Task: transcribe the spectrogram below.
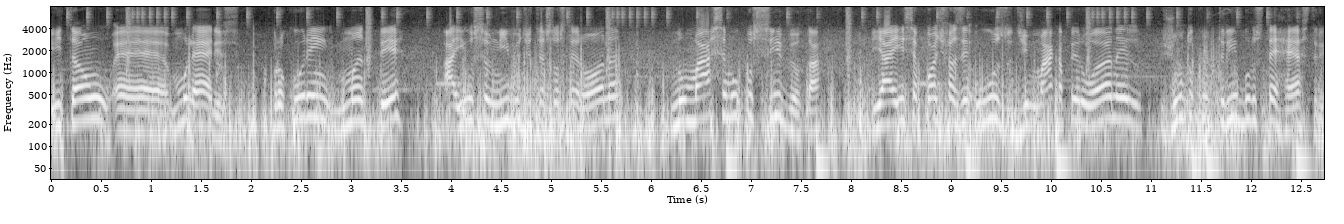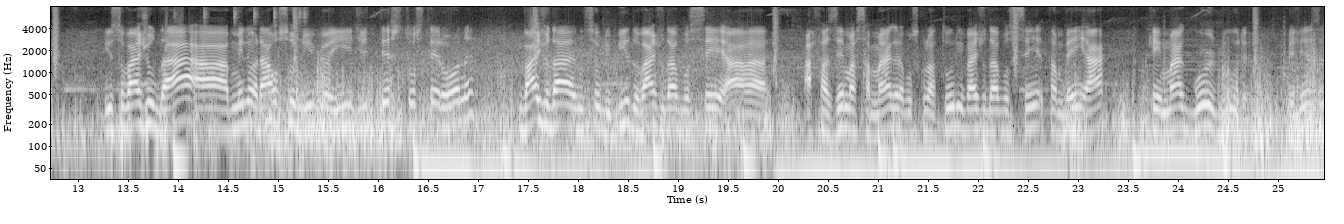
Então, é, mulheres, procurem manter aí o seu nível de testosterona no máximo possível, tá? E aí você pode fazer uso de maca peruana junto com tríbulos terrestres. Isso vai ajudar a melhorar o seu nível aí de testosterona, vai ajudar no seu libido, vai ajudar você a, a fazer massa magra, musculatura e vai ajudar você também a queimar gordura, beleza?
